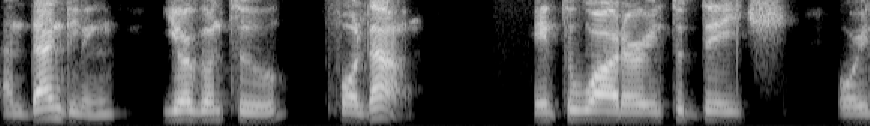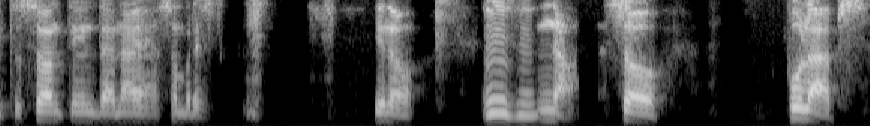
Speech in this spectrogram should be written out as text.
and dangling you're going to fall down into water into ditch or into something that I have somebody's you know. Mm-hmm. No. So pull ups.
